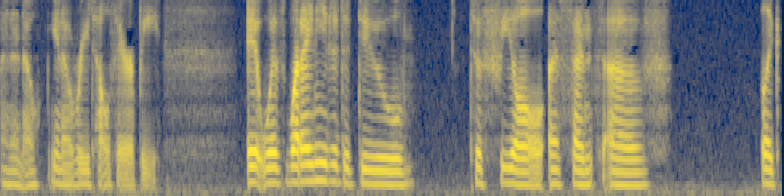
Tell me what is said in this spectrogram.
I don't know, you know, retail therapy. It was what I needed to do to feel a sense of like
